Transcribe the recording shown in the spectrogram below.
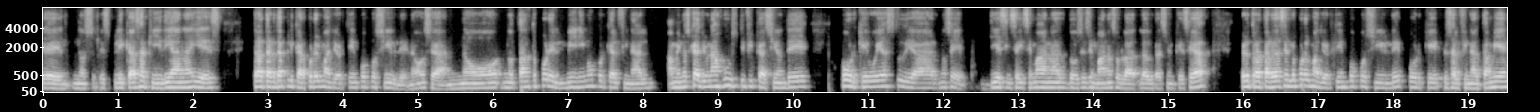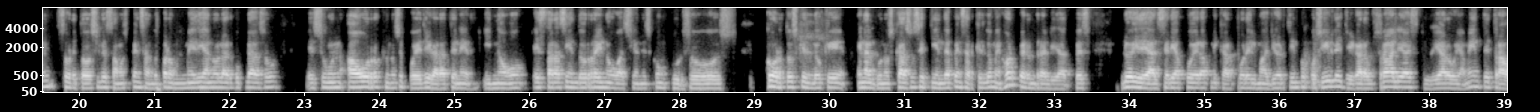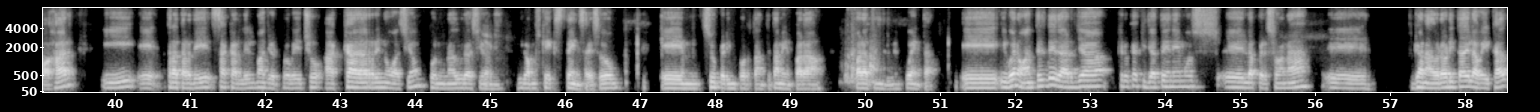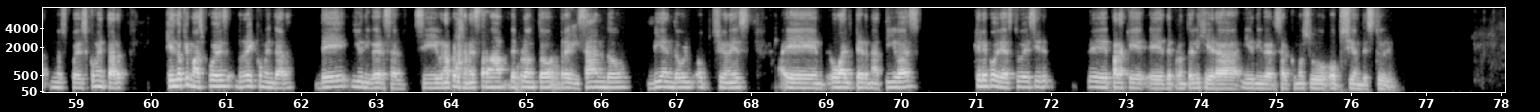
eh, nos explicas aquí, Diana, y es tratar de aplicar por el mayor tiempo posible, ¿no? O sea, no, no tanto por el mínimo, porque al final, a menos que haya una justificación de por qué voy a estudiar, no sé, 16 semanas, 12 semanas o la, la duración que sea, pero tratar de hacerlo por el mayor tiempo posible porque pues al final también, sobre todo si lo estamos pensando para un mediano o largo plazo, es un ahorro que uno se puede llegar a tener y no estar haciendo renovaciones con cursos cortos, que es lo que en algunos casos se tiende a pensar que es lo mejor, pero en realidad pues lo ideal sería poder aplicar por el mayor tiempo posible, llegar a Australia, estudiar obviamente, trabajar y eh, tratar de sacarle el mayor provecho a cada renovación con una duración, digamos que extensa. Eso es eh, súper importante también para, para tenerlo en cuenta. Eh, y bueno, antes de dar ya, creo que aquí ya tenemos la persona ganadora ahorita de la beca. ¿Nos puedes comentar qué es lo que más puedes recomendar de Universal? Si una persona está de pronto revisando, viendo opciones eh, o alternativas, ¿qué le podrías tú decir eh, para que eh, de pronto eligiera Universal como su opción de estudio?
